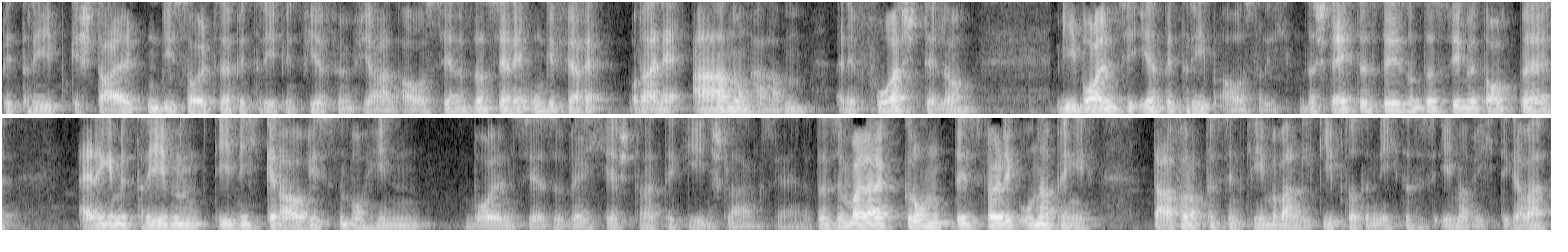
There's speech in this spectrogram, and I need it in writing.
Betrieb gestalten? Wie sollte der Betrieb in vier, fünf Jahren aussehen? Also dass Sie eine ungefähre oder eine Ahnung haben, eine Vorstellung, wie wollen Sie Ihren Betrieb ausrichten? Das Schlechteste ist, und das sehen wir doch bei einigen Betrieben, die nicht genau wissen, wohin wollen sie, also welche Strategien schlagen sie ein. Also das ist mal ein Grund, das ist völlig unabhängig davon, ob es den Klimawandel gibt oder nicht, das ist immer wichtig. Aber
